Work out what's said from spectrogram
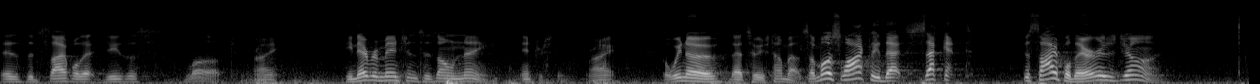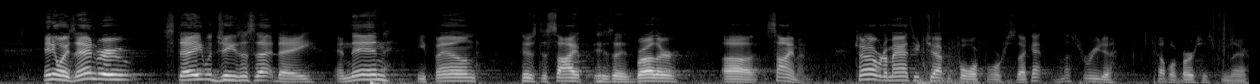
Is the disciple that Jesus loved, right? He never mentions his own name. Interesting, right? But we know that's who he's talking about. So, most likely, that second disciple there is John. Anyways, Andrew stayed with Jesus that day, and then he found his disciple, his, his brother uh, Simon. Turn over to Matthew chapter 4 for a second. Let's read a couple verses from there.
